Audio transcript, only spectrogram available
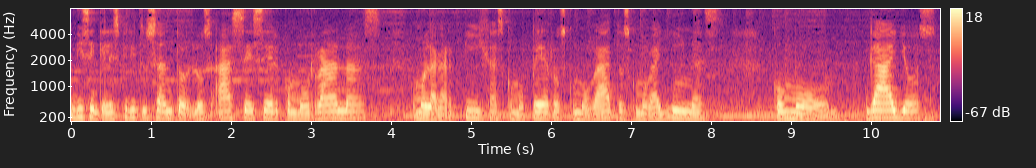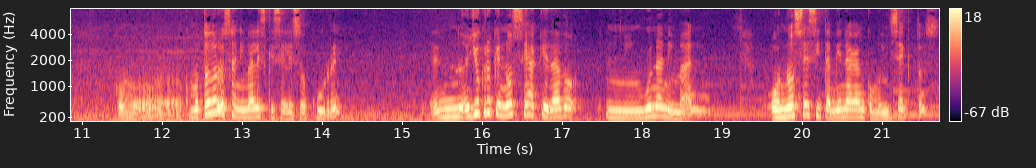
dicen que el Espíritu Santo los hace ser como ranas, como lagartijas, como perros, como gatos, como gallinas, como gallos, como, como todos los animales que se les ocurre, yo creo que no se ha quedado ningún animal, o no sé si también hagan como insectos,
